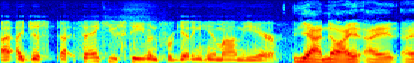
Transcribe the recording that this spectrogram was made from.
I, I, just uh, thank you, Stephen, for getting him on the air. Yeah, no, I, I, I,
